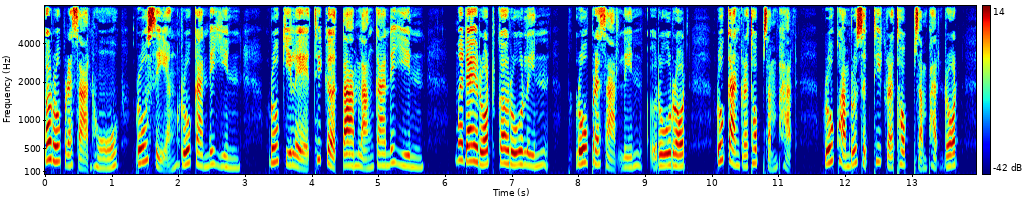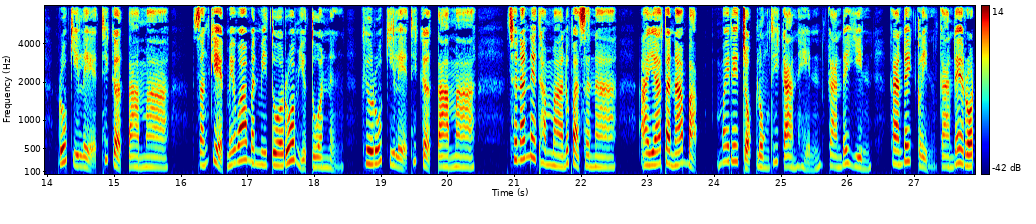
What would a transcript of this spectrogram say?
ก็รู้ประสาทหู รู้เสียง รู้การได้ยิน รู้กิเลสที่เกิดตามหลังการได้ยิน เมื่อได้รสก็รู้ลิ้น รู้ประสาทลิ้น รู้รส รู้การกระทบสัมผัส รู้ความรู้สึกที่กระทบสัมผัสรส รู้กิเลสที่เกิดตามมา สังเกตไหมว่ามันมีตัวร่วมอยู่ตัวหนึ่ง คือรู้กิเลสที่เกิดตามมา ฉะนั้นในธรรมานุปัสสนา อายตนะบัพไม่ได้จบลงที่การเห็น การได้ยิน การได้กลิ่น การได้รส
